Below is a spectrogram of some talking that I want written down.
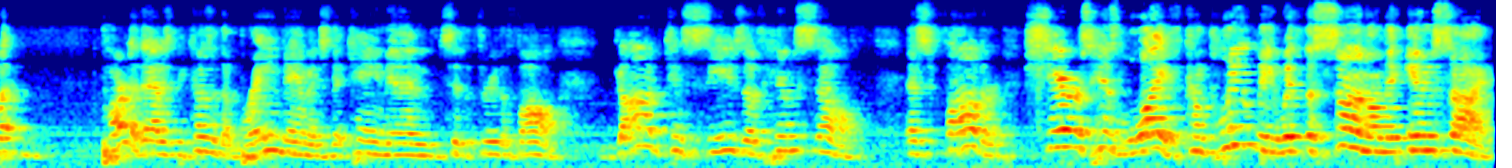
But part of that is because of the brain damage that came in the, through the fall. God conceives of himself as Father, shares his life completely with the Son on the inside.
